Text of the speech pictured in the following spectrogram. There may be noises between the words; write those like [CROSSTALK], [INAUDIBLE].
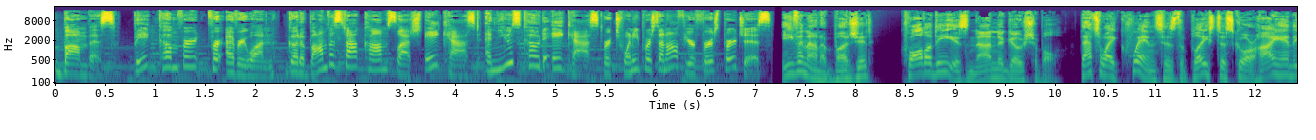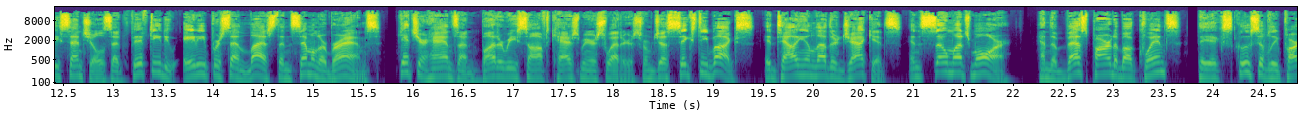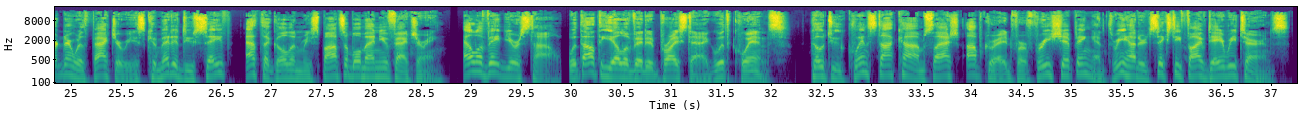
Bombas. Big comfort for everyone. Go to bombas.com slash ACAST and use code ACAST for 20% off your first purchase. Even on a budget, quality is non-negotiable. That's why Quince is the place to score high-end essentials at 50 to 80% less than similar brands. Get your hands on buttery soft cashmere sweaters from just 60 bucks, Italian leather jackets, and so much more. And the best part about Quince, they exclusively partner with factories committed to safe, ethical, and responsible manufacturing. Elevate your style without the elevated price tag with Quince. Go to quince.com slash upgrade for free shipping and 365-day returns.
